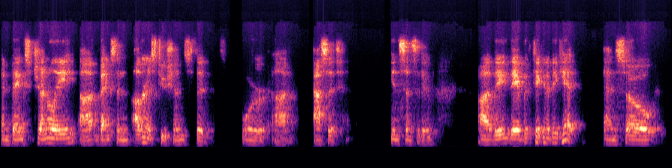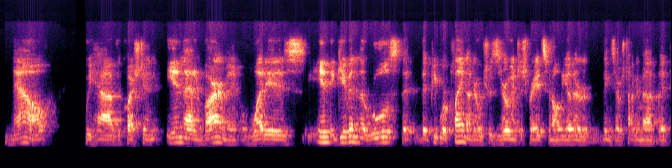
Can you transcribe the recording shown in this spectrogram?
and banks generally, uh, banks and other institutions that were uh, asset insensitive, uh, they they have taken a big hit, and so now we have the question in that environment what is in given the rules that that people were playing under which was zero interest rates and all the other things i was talking about but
